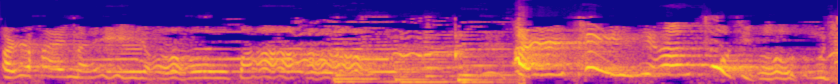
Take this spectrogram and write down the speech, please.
儿还没有报，儿替娘赴九泉。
